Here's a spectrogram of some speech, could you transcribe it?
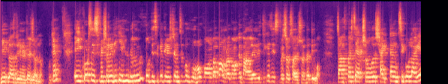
বি প্লাস ইউনিটের জন্য ওকে এই কোর্স স্পেশালিটি কি? এখানে দেখো তুমি পঁচিশ থেকে তিরিশ এমসিকিউ হুবহু কমন পাবো, আমরা তোমাকে বাংলা ইংরেজিকে যে স্পেশাল সাজেশনটা দিব। চান্স পাইছে একশোর মধ্যে ষাটটা এমসিকিউ লাগে,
